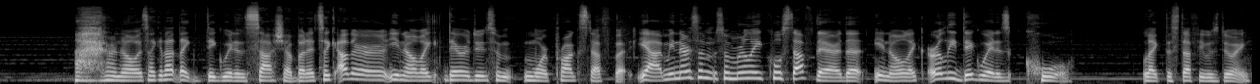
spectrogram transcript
I don't know. It's like not like Digweed and Sasha, but it's like other, you know, like they were doing some more prog stuff. But yeah, I mean, there's some some really cool stuff there that you know, like early Digweed is cool, like the stuff he was doing.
